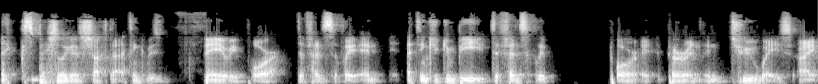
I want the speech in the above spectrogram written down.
especially against Shakhtar, I think he was very poor defensively. And I think you can be defensively poor, poor in, in two ways, right?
